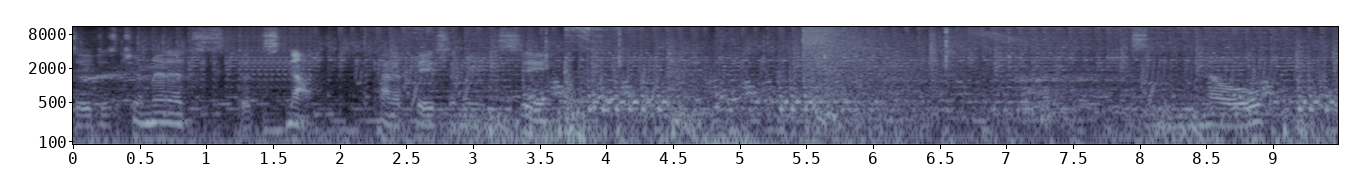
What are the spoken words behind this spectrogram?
Stages, two minutes. That's not the kind of pacing we would see. No.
